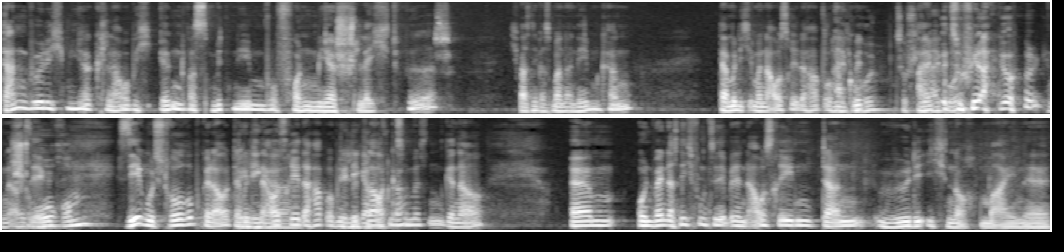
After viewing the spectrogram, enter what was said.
dann würde ich mir, glaube ich, irgendwas mitnehmen, wovon mir schlecht wird. Ich weiß nicht, was man da nehmen kann. Damit ich immer eine Ausrede habe. Um Alkohol? Zu viel Al- Alkohol? Zu viel Alkohol, genau. Stroh sehr, gut. rum? Sehr gut, Stroh rum, genau. Damit ich Billiger- eine Ausrede habe, um nicht mitlaufen Wodka? zu müssen. Genau. Ähm, und wenn das nicht funktioniert mit den Ausreden, dann würde ich noch meine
